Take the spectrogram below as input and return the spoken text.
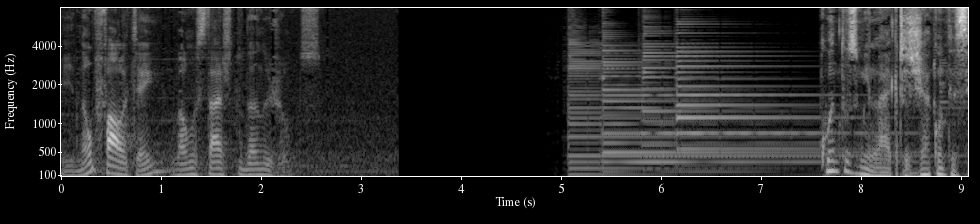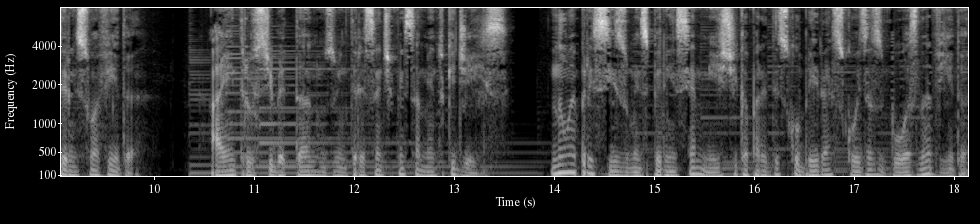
e não falte, hein? Vamos estar estudando juntos. Quantos milagres já aconteceram em sua vida? Há entre os tibetanos o um interessante pensamento que diz: não é preciso uma experiência mística para descobrir as coisas boas da vida.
